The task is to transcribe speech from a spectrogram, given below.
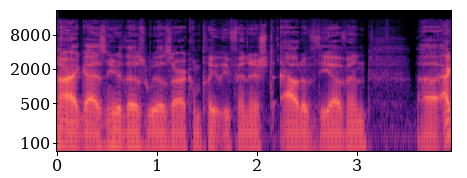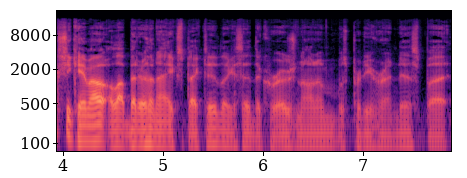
All right, guys, and here those wheels are completely finished out of the oven. Uh, actually came out a lot better than I expected. Like I said, the corrosion on them was pretty horrendous, but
